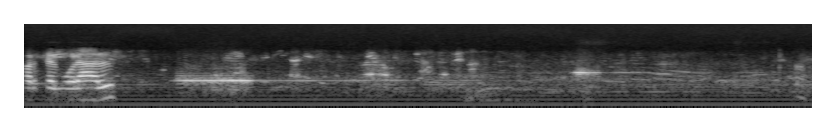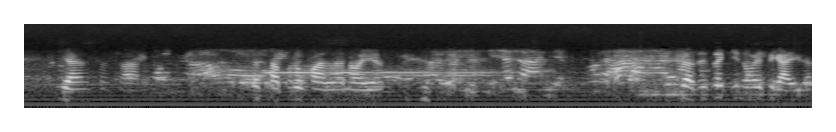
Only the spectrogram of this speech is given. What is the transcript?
per fer el mural. Ja s'està apropant la noia. Però des d'aquí no veig gaire.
